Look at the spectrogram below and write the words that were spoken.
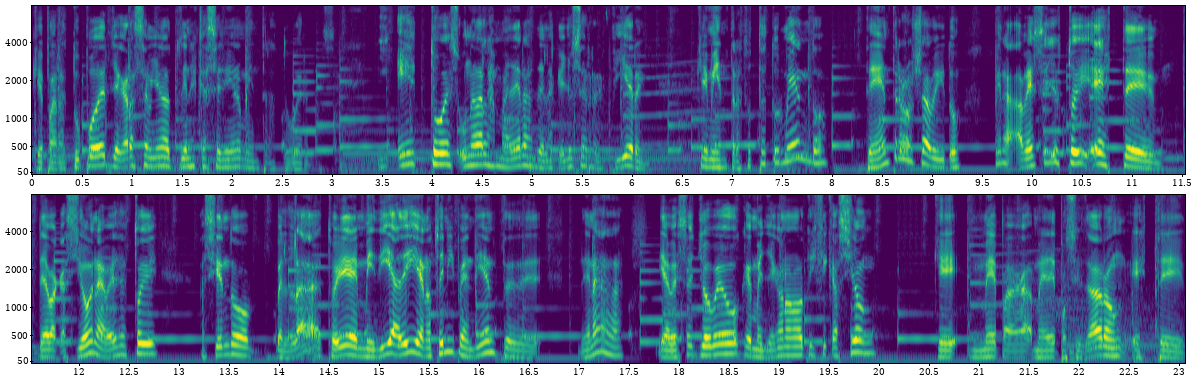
Que para tú poder llegar a ser millonario, tú tienes que hacer dinero mientras duermes. Y esto es una de las maneras de las que ellos se refieren. Que mientras tú estás durmiendo, te entran los chavitos. Mira, a veces yo estoy este, de vacaciones, a veces estoy haciendo, ¿verdad? Estoy en mi día a día, no estoy ni pendiente de, nada. Y a veces yo veo que me llega una notificación que me, me depositaron, este,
